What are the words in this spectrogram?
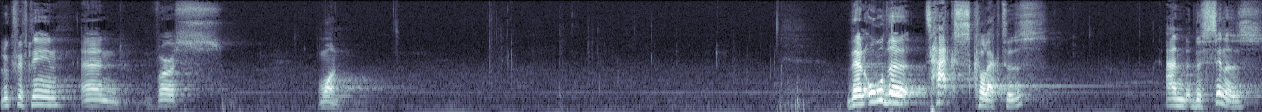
Luke 15 and verse 1. Then all the tax collectors and the sinners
